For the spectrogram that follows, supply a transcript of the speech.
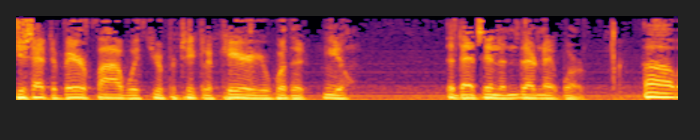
Just have to verify with your particular carrier whether, you know, that that's in the, their network. Uh,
